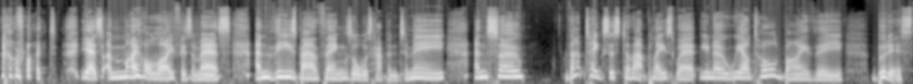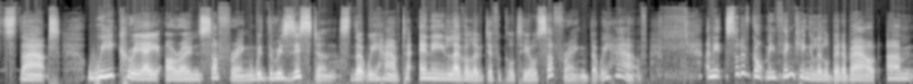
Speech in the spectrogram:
right. Yes. And my whole life is a mess. And these bad things always happen to me. And so that takes us to that place where, you know, we are told by the Buddhists that we create our own suffering with the resistance that we have to any level of difficulty or suffering that we have. And it sort of got me thinking a little bit about um,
